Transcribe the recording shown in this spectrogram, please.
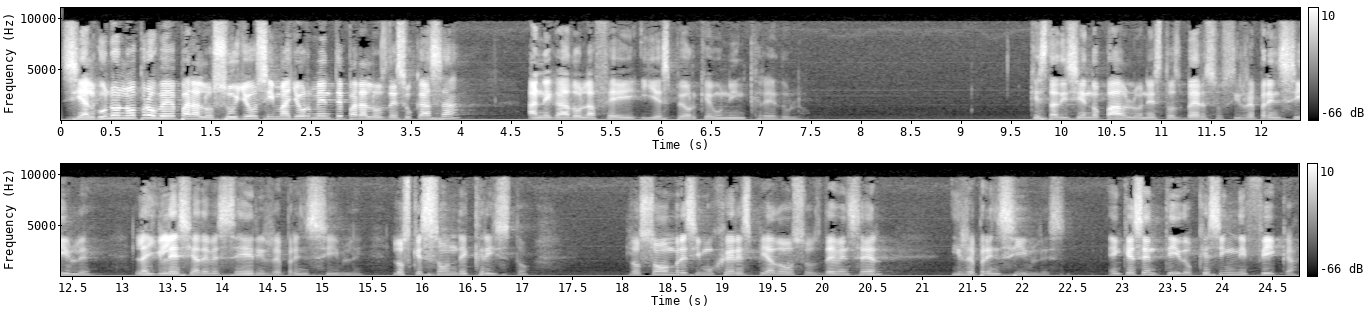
si alguno no provee para los suyos y mayormente para los de su casa, ha negado la fe y es peor que un incrédulo. ¿Qué está diciendo Pablo en estos versos? Irreprensible la iglesia debe ser irreprensible. Los que son de Cristo, los hombres y mujeres piadosos deben ser irreprensibles. ¿En qué sentido? ¿Qué significa?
